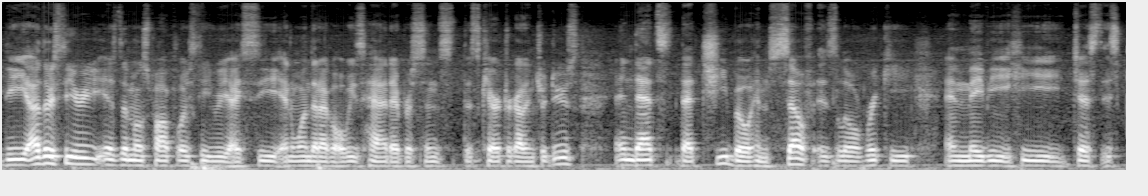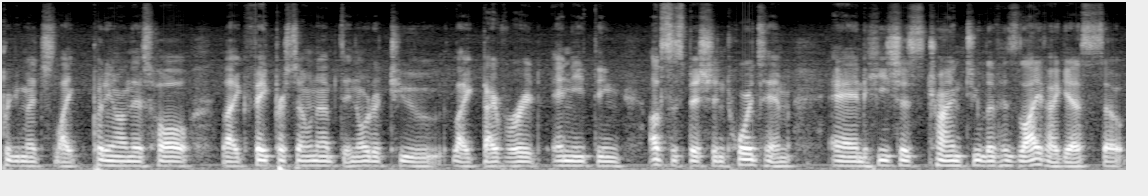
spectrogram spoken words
The other theory is the most popular theory I see, and one that I've always had ever since this character got introduced, and that's that Chivo himself is little Ricky, and maybe he just is pretty much like putting on this whole like fake persona in order to like divert anything of suspicion towards him, and he's just trying to live his life, I guess. So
